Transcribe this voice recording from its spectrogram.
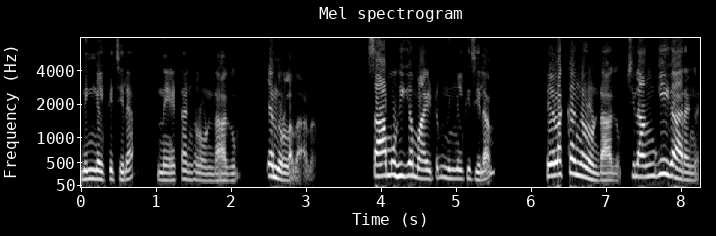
നിങ്ങൾക്ക് ചില നേട്ടങ്ങൾ ഉണ്ടാകും എന്നുള്ളതാണ്. സാമൂഹികമായിട്ടും നിങ്ങൾക്ക് ചില തിളക്കങ്ങൾ ഉണ്ടാകും ചില അംഗീകാരങ്ങൾ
